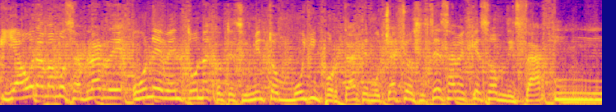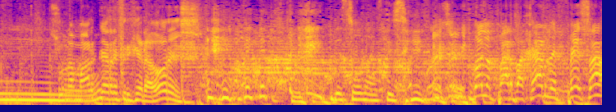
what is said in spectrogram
y ahora vamos a hablar de un evento, un acontecimiento muy importante, muchachos. ¿Ustedes saben qué es Omnistar? Mm, es una marca de refrigeradores. de sodas, dice. Bueno, para bajar de pesa.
